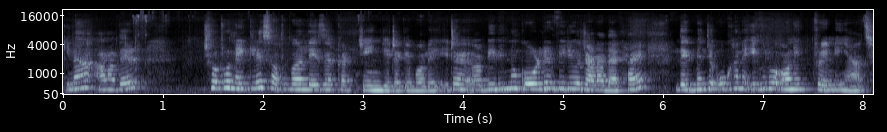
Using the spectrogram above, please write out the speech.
কিনা আমাদের ছোট নেকলেস অথবা লেজার কাট চেইন যেটাকে বলে এটা বিভিন্ন গোল্ডের ভিডিও যারা দেখায় দেখবেন যে ওখানে এগুলো অনেক ট্রেন্ডিং আছে।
